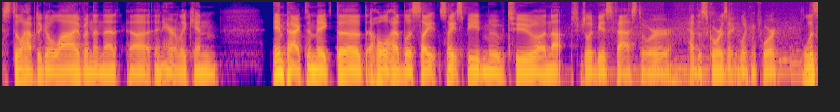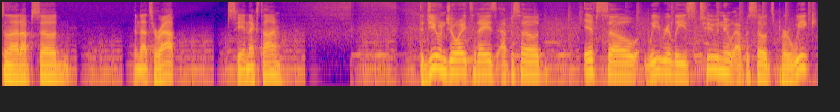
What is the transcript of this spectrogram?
still have to go live. And then that uh, inherently can impact and make the, the whole headless site site speed move to uh, not potentially be as fast or have the scores that you're looking for. Listen to that episode. And that's a wrap. See you next time. Did you enjoy today's episode? If so, we release two new episodes per week.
